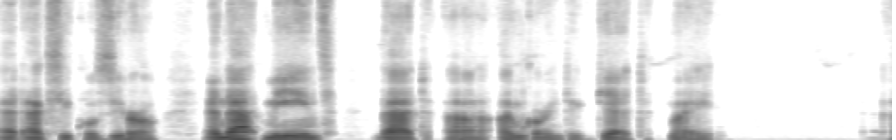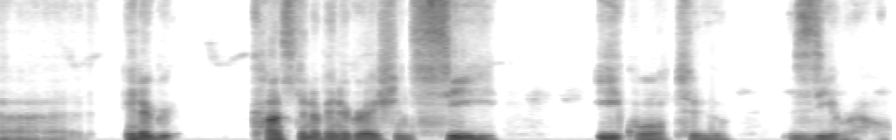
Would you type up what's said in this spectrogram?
at x equals zero. And that means that uh, I'm going to get my uh, constant of integration c equal to zero.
